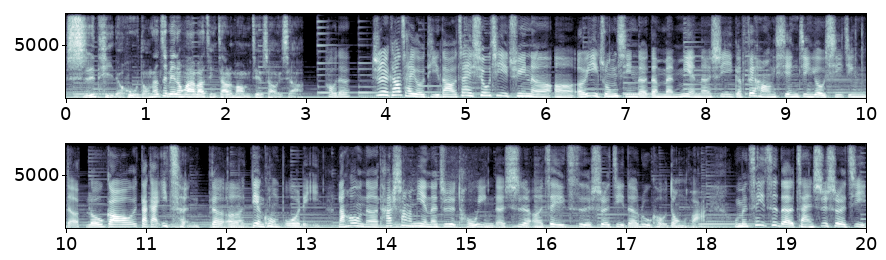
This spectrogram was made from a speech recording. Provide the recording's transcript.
实体的互动。那这边的话，要不要请嘉伦帮我们介绍一下？好的，就是刚才有提到，在休憩区呢，呃，儿艺中心的的门面呢，是一个非常先进又吸睛的楼高大概一层的呃电控玻璃，然后呢，它上面呢就是投影的是呃这这一次设计的入口动画。我们这一次的展示设计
